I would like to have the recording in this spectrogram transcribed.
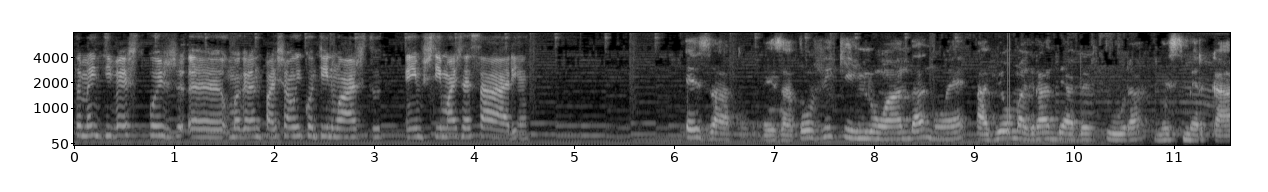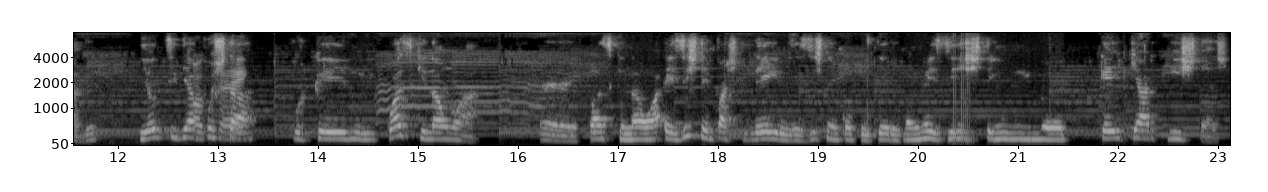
também tiveste depois uh, uma grande paixão e continuaste a investir mais nessa área. Exato, exato. Eu vi que em Luanda, não é, havia uma grande abertura nesse mercado e eu decidi okay. apostar porque quase que não há, é, quase que não há. Existem pasteleiros, existem confeiteiros, mas não existem é, cake artistas,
